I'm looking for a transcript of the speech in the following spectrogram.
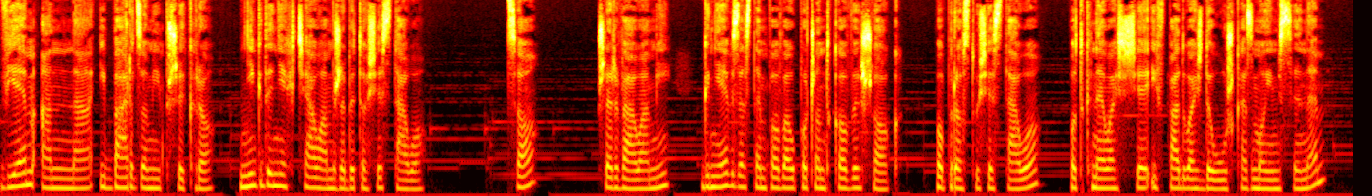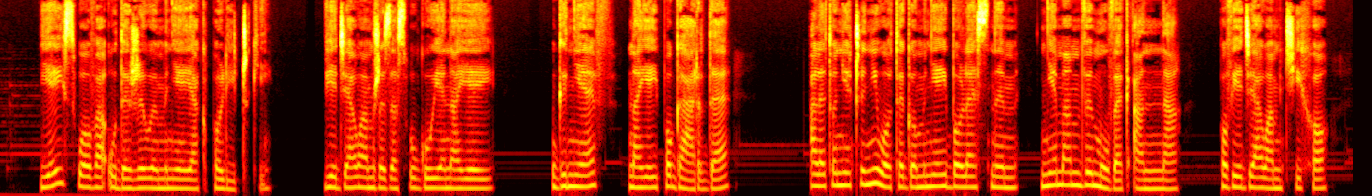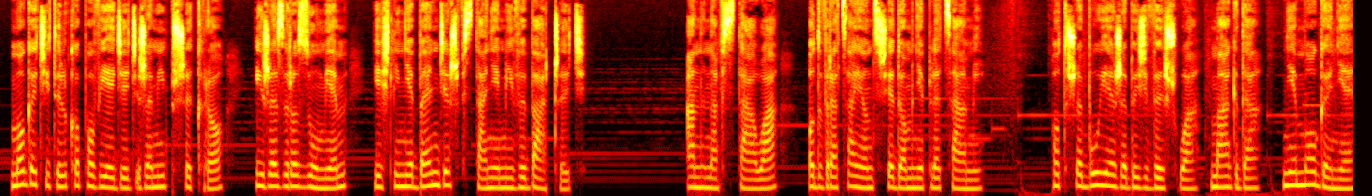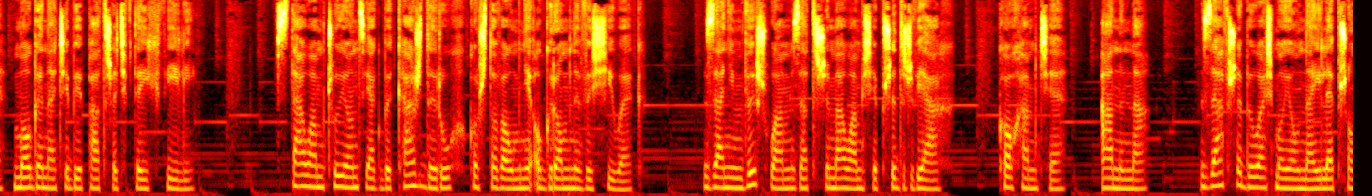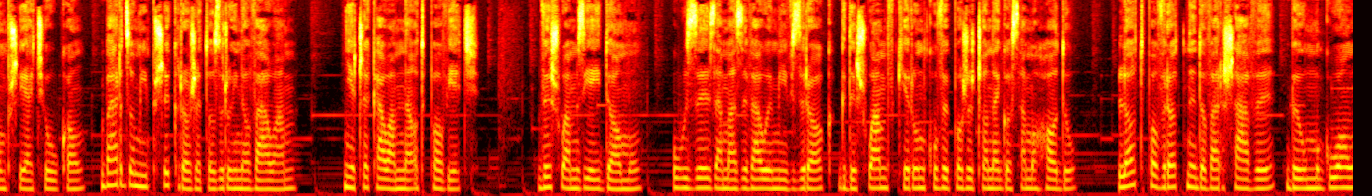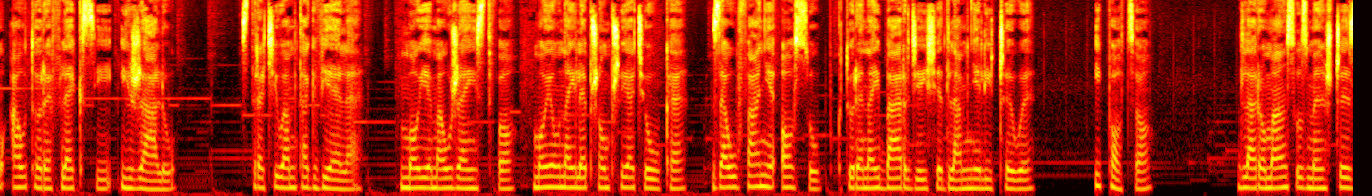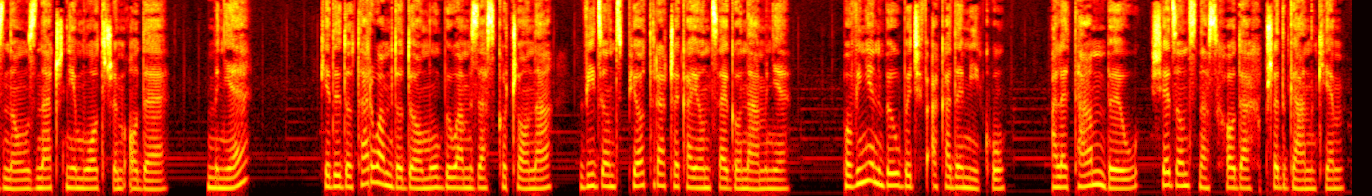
Wiem, Anna, i bardzo mi przykro. Nigdy nie chciałam, żeby to się stało. Co? Przerwała mi. Gniew zastępował początkowy szok. Po prostu się stało? Potknęłaś się i wpadłaś do łóżka z moim synem? Jej słowa uderzyły mnie jak policzki. Wiedziałam, że zasługuję na jej gniew, na jej pogardę, ale to nie czyniło tego mniej bolesnym. Nie mam wymówek, Anna. Powiedziałam cicho. Mogę ci tylko powiedzieć, że mi przykro i że zrozumiem, jeśli nie będziesz w stanie mi wybaczyć. Anna wstała, odwracając się do mnie plecami. Potrzebuję, żebyś wyszła. Magda, nie mogę, nie, mogę na ciebie patrzeć w tej chwili. Wstałam, czując, jakby każdy ruch kosztował mnie ogromny wysiłek. Zanim wyszłam, zatrzymałam się przy drzwiach. Kocham cię, Anna. Zawsze byłaś moją najlepszą przyjaciółką. Bardzo mi przykro, że to zrujnowałam. Nie czekałam na odpowiedź. Wyszłam z jej domu. Łzy zamazywały mi wzrok, gdy szłam w kierunku wypożyczonego samochodu. Lot powrotny do Warszawy był mgłą autorefleksji i żalu. Straciłam tak wiele: moje małżeństwo, moją najlepszą przyjaciółkę, zaufanie osób, które najbardziej się dla mnie liczyły. I po co? Dla romansu z mężczyzną znacznie młodszym ode mnie? Kiedy dotarłam do domu, byłam zaskoczona, widząc Piotra czekającego na mnie. Powinien był być w akademiku, ale tam był, siedząc na schodach przed gankiem.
